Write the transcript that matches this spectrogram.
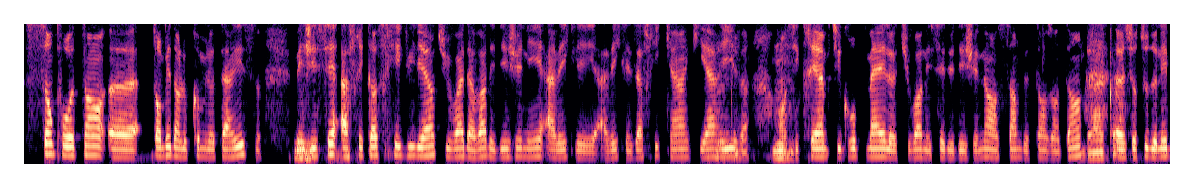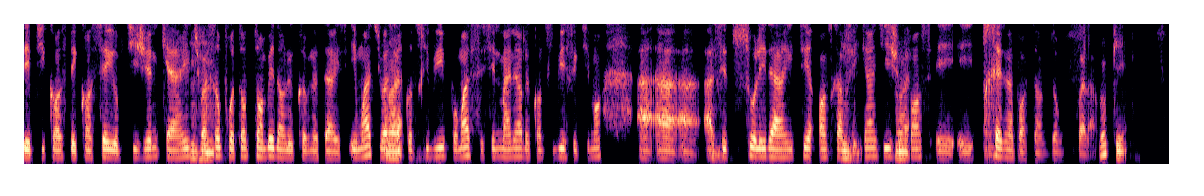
sans pour autant euh, tomber dans le communautarisme, mais Mmh j'essaie à fréquence régulière, tu vois, d'avoir des déjeuners avec les, avec les Africains qui arrivent. On Mmh s'est créé un petit groupe mail, tu vois, on essaie de déjeuner ensemble de temps en temps euh, surtout donner des petits cons- des conseils aux petits jeunes qui arrivent, tu vois, Mmh sans pour autant tomber dans le communautarisme. Et moi, tu vois, ça contribue, pour moi, c'est une manière de contribuer effectivement à, à- à- à cette solidarité entre Africains qui, je Ouais. pense, est, est très importante. Donc, voilà. OK.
